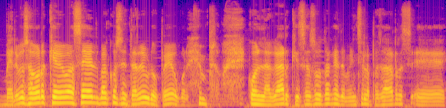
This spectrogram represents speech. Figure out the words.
Veremos ahora qué va a hacer el Banco Central Europeo, por ejemplo, con Lagarde, que esa es otra que también se la pasaba eh,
